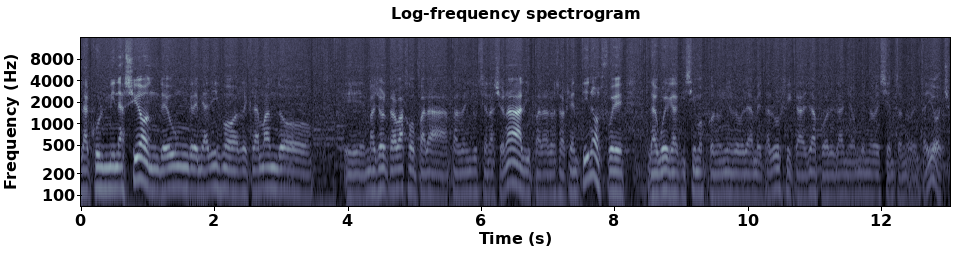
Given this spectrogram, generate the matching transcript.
la culminación de un gremialismo reclamando eh, mayor trabajo para, para la industria nacional y para los argentinos fue la huelga que hicimos la Unión Obrera Metalúrgica ya por el año 1998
